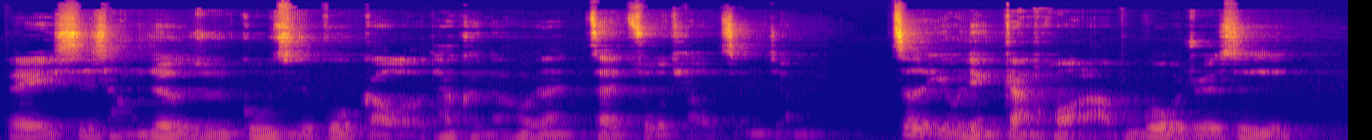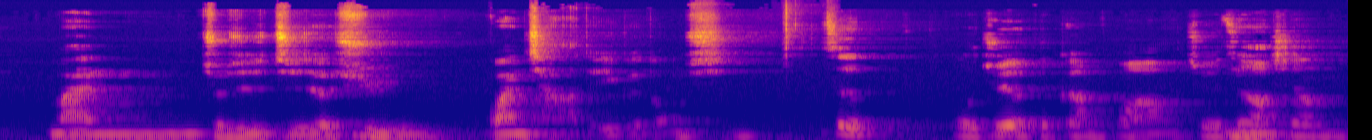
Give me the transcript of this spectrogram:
被市场热，就是估值过高了，它可能会再再做调整这样。这有点干话啦，不过我觉得是蛮就是值得去观察的一个东西。这我觉得不干话，我觉得这好像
